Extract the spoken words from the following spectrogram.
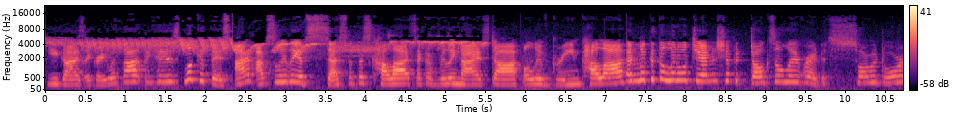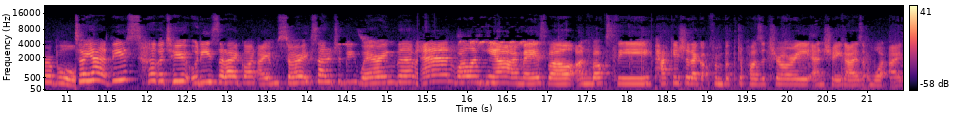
you guys agree with that? Because look at this. I'm absolutely obsessed with this color. It's it's like a really nice dark olive green color. And look at the little German Shepherd dogs all over it. It's so adorable. So yeah, these are the two hoodies that I got. I am so excited to be wearing them. And while I'm here, I may as well unbox the package that I got from Book Depository and show you guys what I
